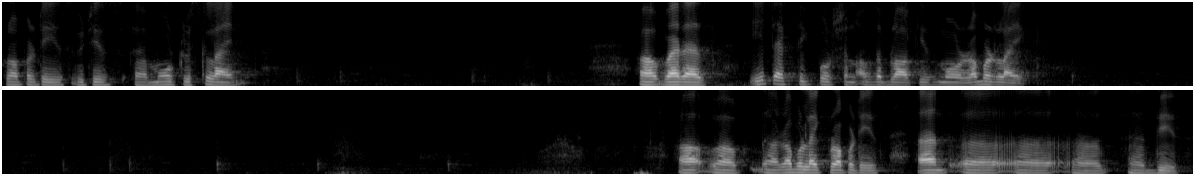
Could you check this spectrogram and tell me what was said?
Properties which is more crystalline. Uh, whereas atactic portion of the block is more rubber like Uh, uh, uh, Uh, uh, uh, rubber like properties and uh, uh, uh, this.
